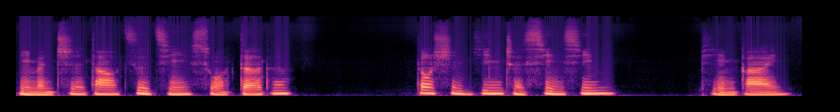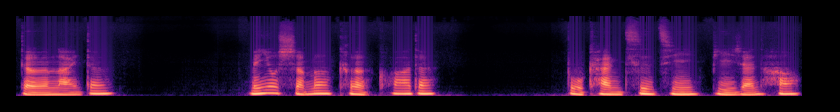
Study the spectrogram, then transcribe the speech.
你们知道自己所得的，都是因着信心品白得来的，没有什么可夸的。不看自己比人好，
